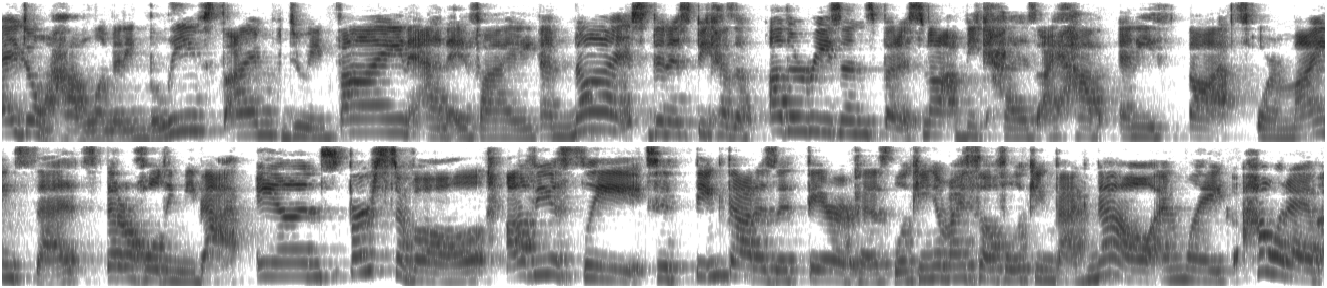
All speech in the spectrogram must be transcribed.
I don't have limiting beliefs. I'm doing fine. And if I am not, then it's because of other reasons, but it's not because I have any thoughts or mindsets that are holding me back. And first of all, obviously, to think that as a therapist, looking at myself, looking back now, I'm like, how would I have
